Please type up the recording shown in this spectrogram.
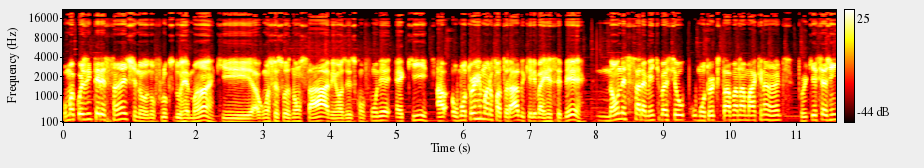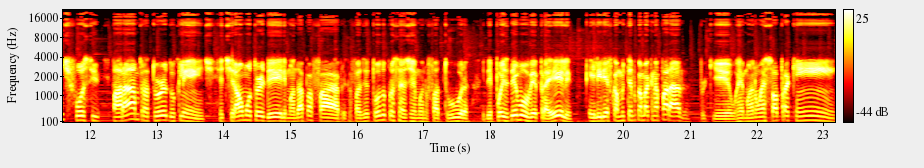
Uma coisa interessante no, no, fluxo do reman, que algumas pessoas não sabem ou às vezes confundem, é que a, o motor remanufaturado que ele vai receber não necessariamente vai ser o, o, motor que estava na máquina antes. Porque se a gente fosse parar o trator do cliente, retirar o motor dele, mandar para a fábrica, fazer todo o processo de remanufatura e depois devolver para ele, ele iria ficar muito tempo com a máquina parada. Porque o reman não é só para quem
